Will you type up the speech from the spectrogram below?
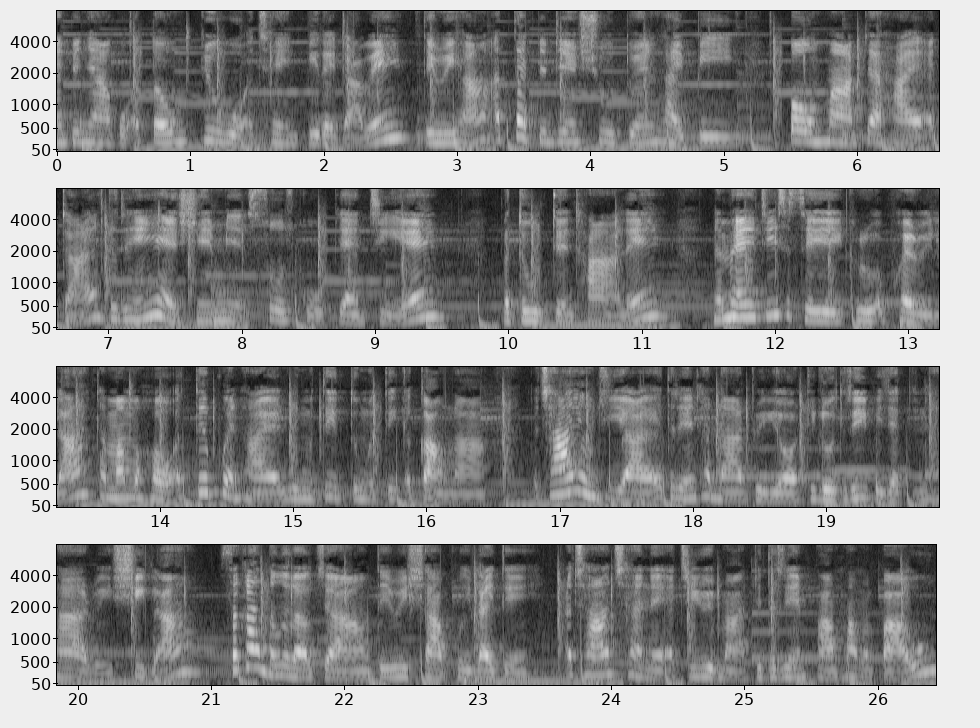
ဏ်ပညာကိုအသုံးပြုဖို့အချိန်ပေးလိုက်တာပဲတီရီဟာအသက်ပြင်းပြင်းရှူသွင်းလိုက်ပြီးပုံမှန်ပြတ်ထားတဲ့အတိုင်းသတင်းရဲ့ရှင်းမြစ် source ကိုပြန်ကြည့်ရဲ့ ဘသူတင်ထားတာလဲနမဲကြီးစစေး group အဖွဲ့တွေလားဒါမှမဟုတ်အသစ်ဖွင့်ထားတဲ့လူမသိသူမသိအကောင့်လားတခြားယုံကြည်ရတဲ့သတင်းဌာနတွေရောဒီလိုသတိပေးချက်တင်ထားတာတွေရှိလားစက္ကန့်30လောက်ကြာအောင် theory ရှာဖွေလိုက်တယ်အခြား channel အကြီးတွေမှာဒီသတင်းဘာမှမပါဘူး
